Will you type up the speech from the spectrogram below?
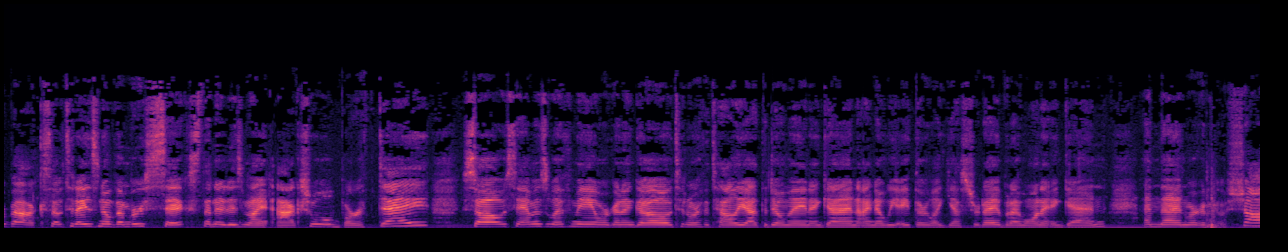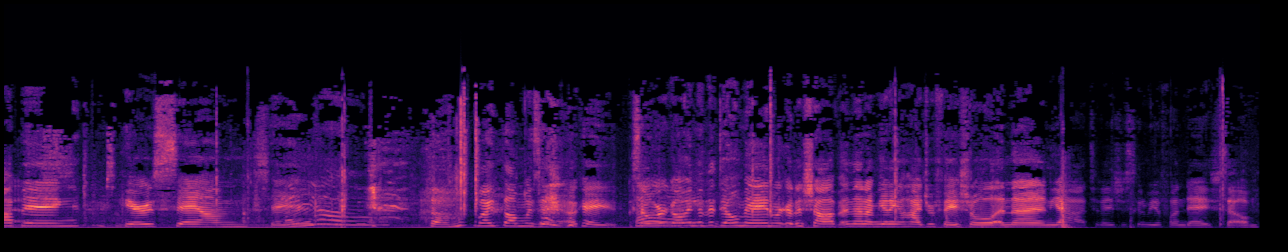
We're back. So today is November 6th and it is my actual birthday. So Sam is with me. And we're gonna go to North Italia at the Domain again. I know we ate there like yesterday, but I want it again. And then we're gonna go shopping. Here's Sam. Hello. thumb. My thumb was in. Okay, so we're going to the Domain. We're gonna shop and then I'm getting a hydrofacial and then yeah, today's just gonna be a fun day. So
